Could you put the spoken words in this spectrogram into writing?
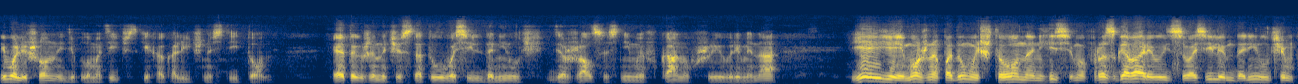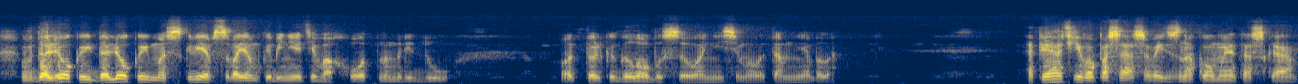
его лишенный дипломатических околичностей тон. Этак же на чистоту Василий Данилович держался с ним и в канувшие времена — Ей-ей, можно подумать, что он, Анисимов, разговаривает с Василием Даниловичем в далекой-далекой Москве в своем кабинете в охотном ряду. Вот только глобуса у Анисимова там не было. Опять его посасывает знакомая тоска.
